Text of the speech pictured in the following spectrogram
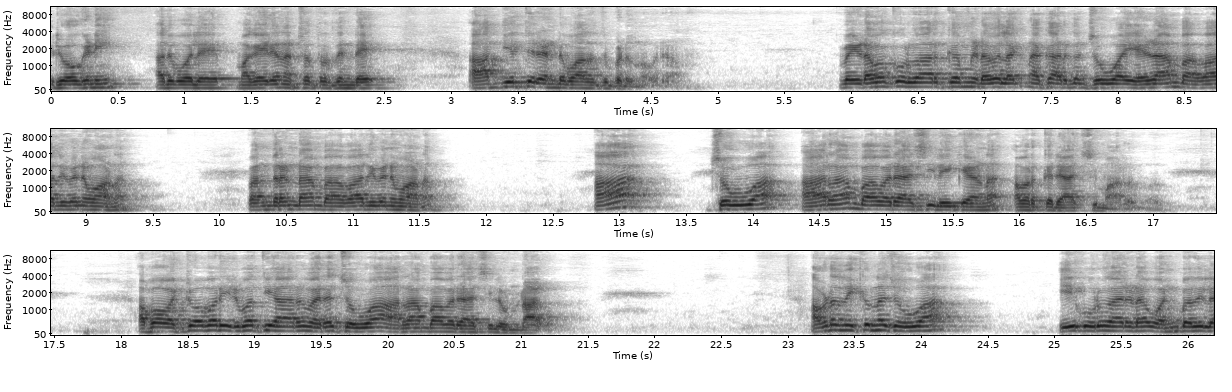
രോഹിണി അതുപോലെ മകര നക്ഷത്രത്തിന്റെ ആദ്യത്തെ രണ്ട് പാദത്തിൽ പെടുന്നവരാണ്. അപ്പോൾ ഇടവക്കൂറുകാർക്കും ഇടവലഗ്നക്കാർക്കും ചൊവ്വ ഏഴാം ഭാവാധിപനുമാണ് പന്ത്രണ്ടാം ഭാവാധിപനുമാണ്. ആ ചൊവ്വ ആറാം ഭാവരാശിയിലേക്കാണ് അവർക്ക് രാശി മാറുന്നത്. അപ്പോൾ ഒക്ടോബർ ഇരുപത്തിയാറ് വരെ ചൊവ്വ ആറാം ഭാവരാശിയിൽ ഉണ്ടാകും. അവിടെ നിൽക്കുന്ന ചൊവ്വ ഈ കുറുകാരുടെ ഒൻപതിൽ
